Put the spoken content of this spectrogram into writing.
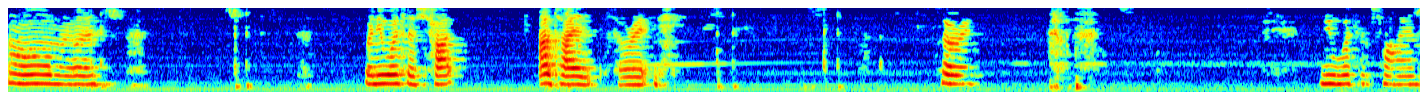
Oh my god. When he was a. I'll try. Sorry. Sorry. New message line.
